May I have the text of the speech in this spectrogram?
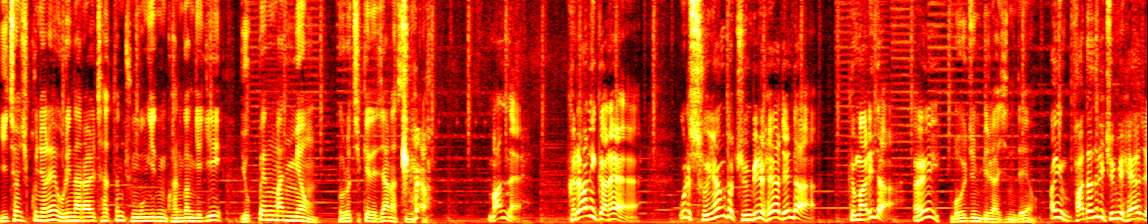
2019년에 우리나라를 찾았던 중국인 관광객이 600만 명으로 집계되지 않았습니까? 맞네. 그러니까네 우리 순양도 준비를 해야 된다. 그 말이다. 에이, 뭘 준비를 하시는데요? 아니 바다들이 준비해야지.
